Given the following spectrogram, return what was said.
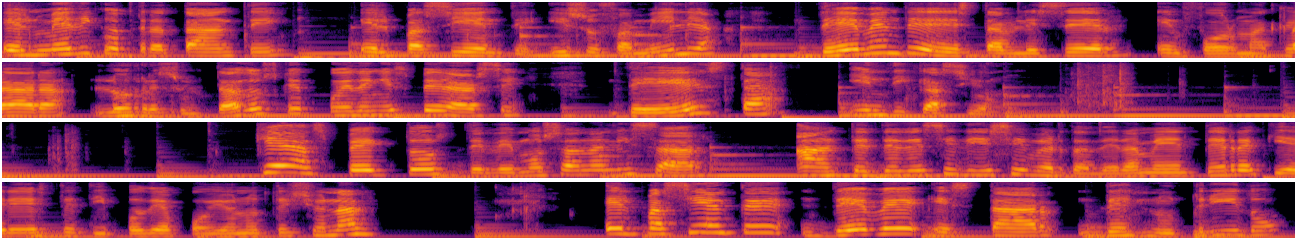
el médico tratante, el paciente y su familia deben de establecer en forma clara los resultados que pueden esperarse de esta indicación. ¿Qué aspectos debemos analizar antes de decidir si verdaderamente requiere este tipo de apoyo nutricional? El paciente debe estar desnutrido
